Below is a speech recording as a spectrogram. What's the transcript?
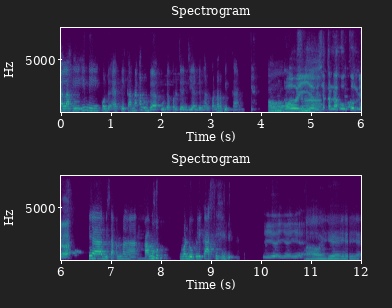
nyalahi ini kode etik karena kan udah udah perjanjian dengan penerbit kan. Oh, oh iya bisa kena hukum ya. Iya, bisa kena. Kamu menduplikasi Iya, iya, iya. Oh, iya, iya, iya.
